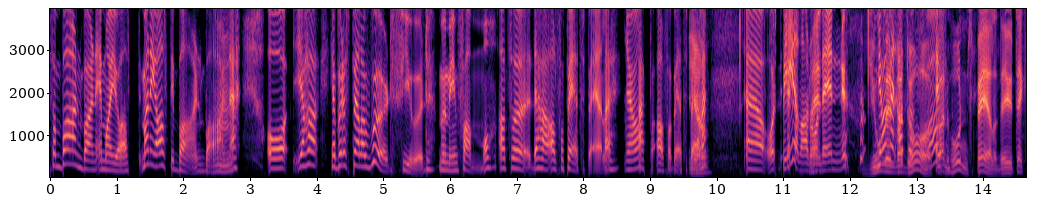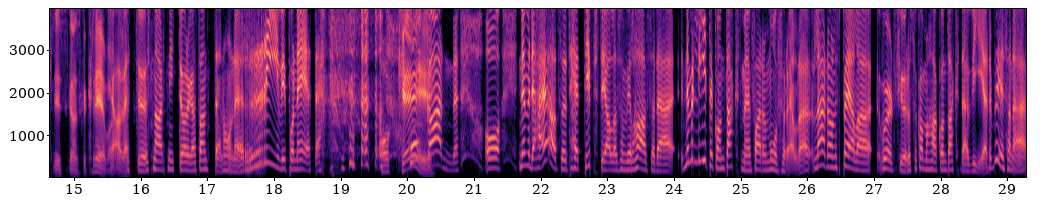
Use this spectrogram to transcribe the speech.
Som barnbarn är man ju alltid, man är alltid barnbarn. Och jag har jag började spela Word Feud med min fammo, alltså det här alfabetspelet, Ja. app-alfabetspelet. Eh, och- Spelar Men- det ännu? Jo Ja, men, men alltså, vadå, vad? kan hon spela? Det är ju tekniskt ganska krävande. Ja vet du, snart 90-åriga tanten hon är rivig på nätet. Okej. Hon kan! Och, nej men det här är alltså ett hett tips till alla som vill ha sådär, nej men lite kontakt med en far och morföräldrar. Lär dem spela Wordfeud och så kan man ha kontakt där via. Det blir sån där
